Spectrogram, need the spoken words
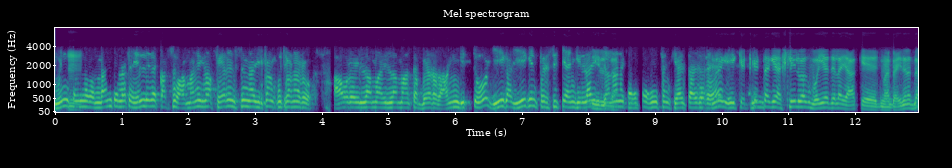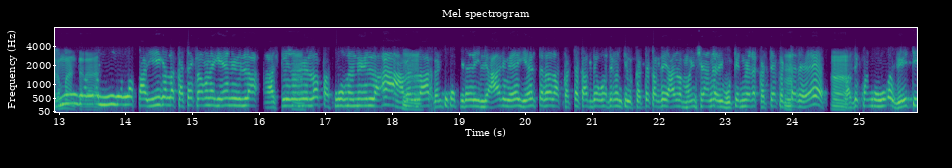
ಮುಂಚೆ ನನ್ ಕಣ್ಣ ಎಲ್ಲಿದೆ ಖರ್ಚು ಆ ಮನೆಗೆ ಪೇರೆಂಟ್ಸ್ ಇಟ್ಕೊಂಡು ಕೂತ್ಕೊಂಡರು ಅವ್ರು ಇಲ್ಲಮ್ಮ ಇಲ್ಲಮ್ಮ ಅಂತ ಬೇಡರು ಹಂಗಿತ್ತು. ಈಗ ಈಗಿನ ಪರಿಸ್ಥಿತಿ ಹಂಗಿಲ್ಲ. ಈ ಜನನ ಕರೆಕ್ಟ್ ರೀಸನ್ ಕೇಳ್ತಾ ಇದಾರೆ ಈ ಕೆಟ್ಟ ಕೆಟ್ಟಾಗಿ ಅಶ್ಲೀಲವಾಗಿ ಬೈಯೋದಿಲ್ಲ ಯಾಕೆ ಈಗೆಲ್ಲ- ಈಗೆಲ್ಲ ಕತೆ ಕ್ರಮನಾಗ ಏನು ಇಲ್ಲ ಅಶ್ಲೀಲನೂ ಇಲ್ಲ ಪಶ್ಲೀಲನೂ ಇಲ್ಲ. ಅವೆಲ್ಲ ಗಂಟು ಕಟ್ಟಿರೋದು ಇಲ್ಲಿ ಯಾರುವೆ ಹೇಳ್ತಾರಲ್ಲ ಕಟ್ಟಕ್ಕಾಗದೆ ಹೋದ್ರೆ ಅಂತೀವಿ. ಕಟ್ಟಕ್ಕಾಗದೆ ಯಾರ ಮನುಷ್ಯ ಅಂದ್ರೆ ಹುಟ್ಟಿದ ಮೇಲೆ ಕಟ್ಟೆ ಕಟ್ತಾರೆ. ಅದಕ್ಕೊಂದು ರೀತಿ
